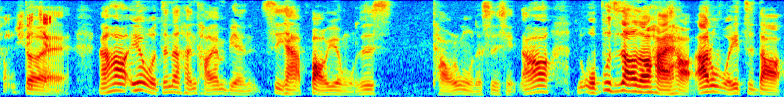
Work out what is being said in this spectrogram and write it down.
同学讲。对，然后因为我真的很讨厌别人私底下抱怨我，就是讨论我的事情。然后我不知道都还好，啊，如果我一知道，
